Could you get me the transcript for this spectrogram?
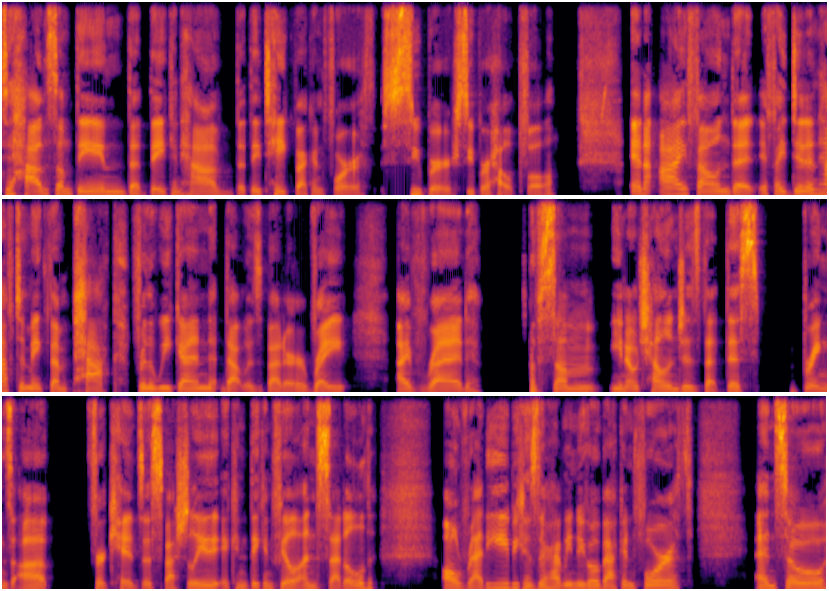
to have something that they can have that they take back and forth, super, super helpful. And I found that if I didn't have to make them pack for the weekend, that was better, right? I've read of some, you know, challenges that this brings up for kids, especially. It can, they can feel unsettled already because they're having to go back and forth. And so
